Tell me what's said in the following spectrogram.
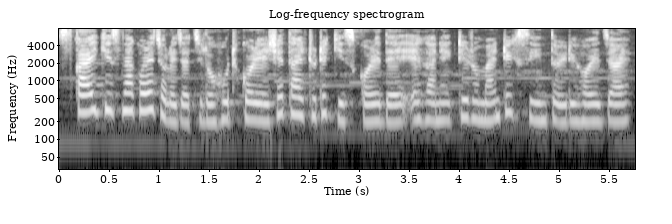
স্কাই কিস না করে চলে যাচ্ছিল। হুট করে এসে তার টুটে কিস করে দেয়। এখানে একটি রোম্যান্টিক সিন তৈরি হয়ে যায়।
